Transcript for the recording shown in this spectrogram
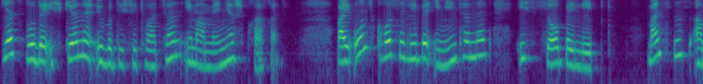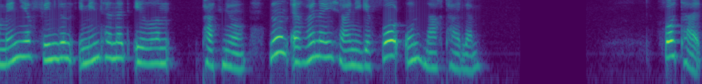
Jetzt würde ich gerne über die Situation in Armenien sprechen. Bei uns große Liebe im Internet ist so beliebt. Meistens Armenier finden im Internet ihren Partner. Nun erwähne ich einige Vor- und Nachteile. Vorteil.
